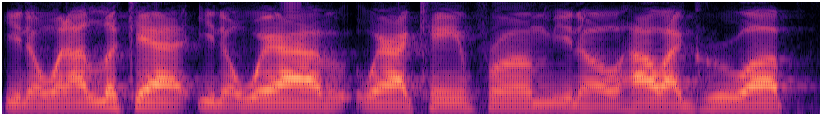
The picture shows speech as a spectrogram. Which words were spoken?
you know, when I look at you know where I where I came from, you know how I grew up,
